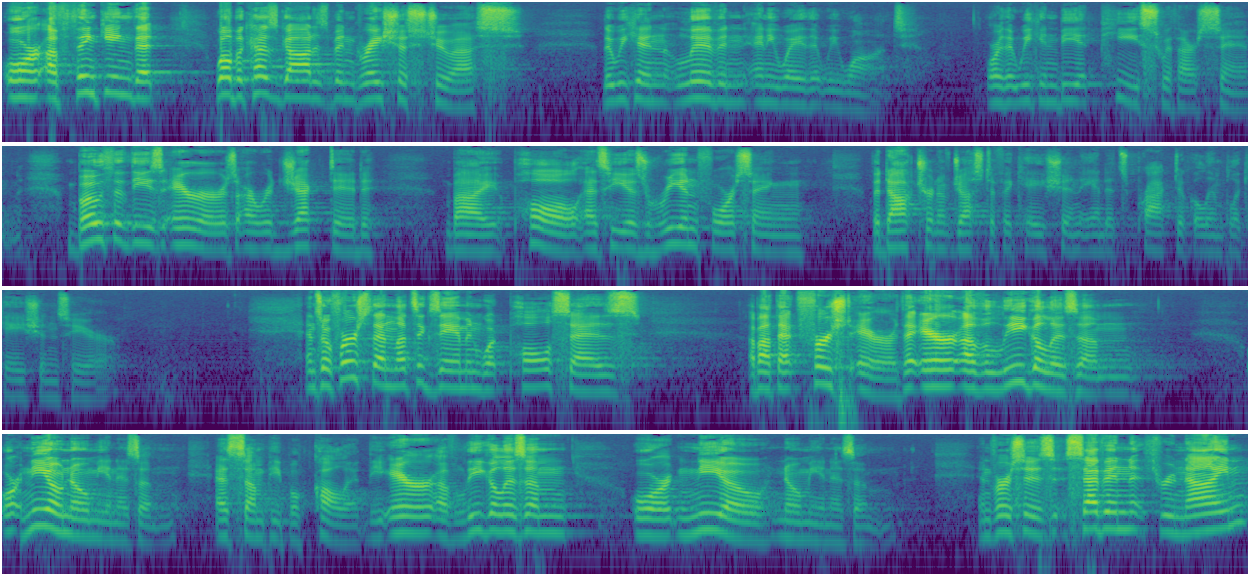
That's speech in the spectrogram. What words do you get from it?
or of thinking that, well, because God has been gracious to us, that we can live in any way that we want or that we can be at peace with our sin. Both of these errors are rejected by Paul as he is reinforcing the doctrine of justification and its practical implications here. And so, first, then, let's examine what Paul says about that first error, the error of legalism or neonomianism, as some people call it, the error of legalism or neonomianism. In verses 7 through 9,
